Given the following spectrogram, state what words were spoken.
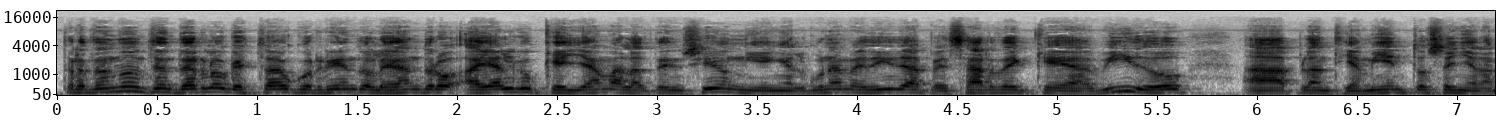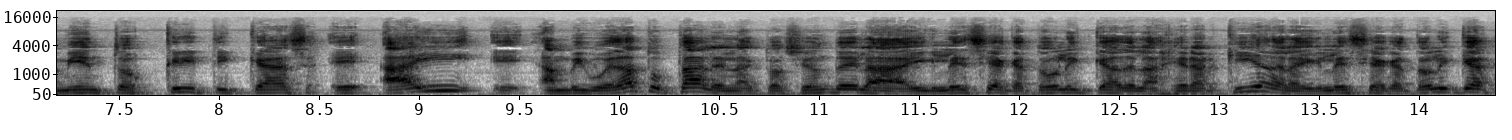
Tratando de entender lo que está ocurriendo, Leandro, hay algo que llama la atención y en alguna medida, a pesar de que ha habido ah, planteamientos, señalamientos, críticas, eh, hay eh, ambigüedad total en la actuación de la Iglesia Católica, de la jerarquía de la Iglesia Católica.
